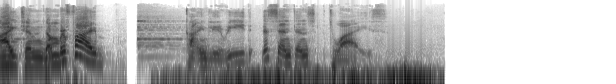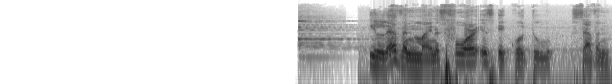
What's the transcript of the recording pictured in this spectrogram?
Item number 5. Kindly read the sentence twice. Eleven minus four is equal to seven.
